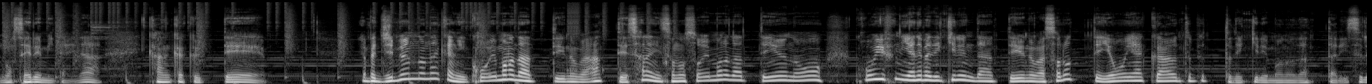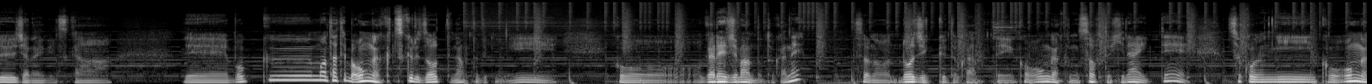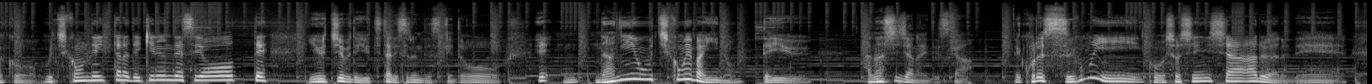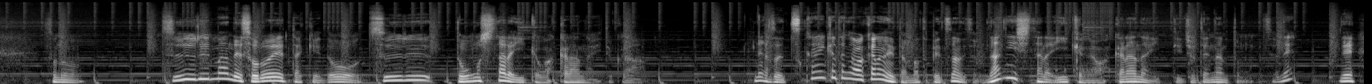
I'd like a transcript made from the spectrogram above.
う載せるみたいな感覚ってやっぱり自分の中にこういうものだっていうのがあってさらにそのそういうものだっていうのをこういうふうにやればできるんだっていうのが揃ってようやくアウトプットできるものだったりするじゃないですか。で僕も例えば音楽作るぞってなった時にこう GarageBand とかねそのロジックとかってこう音楽のソフト開いてそこにこう音楽を打ち込んでいったらできるんですよって YouTube で言ってたりするんですけどえ何を打ち込めばいいのっていう話じゃないですか。でこれすごいこう初心者あるあるでそのツールまで揃えたけどツールどうしたらいいかわからないとかなんかそれ使い方がわからないとはまた別なんですよ。何したらいいかがわからないっていう状態になると思うんですよね。で、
